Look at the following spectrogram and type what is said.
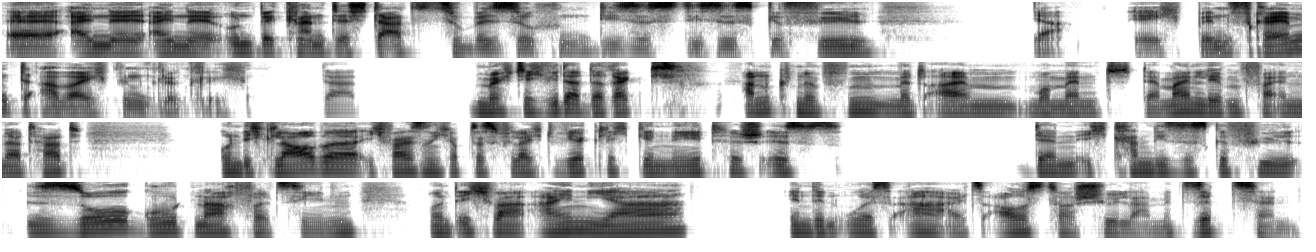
eine, eine unbekannte Stadt zu besuchen. Dieses, dieses Gefühl, ja, ich bin fremd, aber ich bin glücklich. Da möchte ich wieder direkt anknüpfen mit einem Moment, der mein Leben verändert hat. Und ich glaube, ich weiß nicht, ob das vielleicht wirklich genetisch ist, denn ich kann dieses Gefühl so gut nachvollziehen. Und ich war ein Jahr in den USA als Austauschschüler mit 17.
